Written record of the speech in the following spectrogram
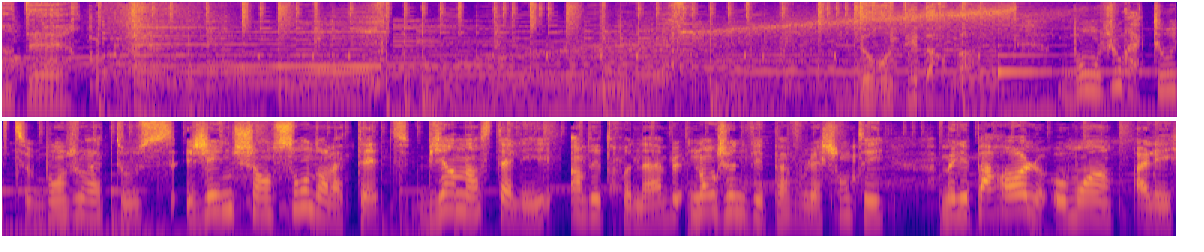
Inter. Dorothée Barba. Bonjour à toutes, bonjour à tous. J'ai une chanson dans la tête, bien installée, indétrônable. Non, je ne vais pas vous la chanter. Mais les paroles, au moins, allez.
